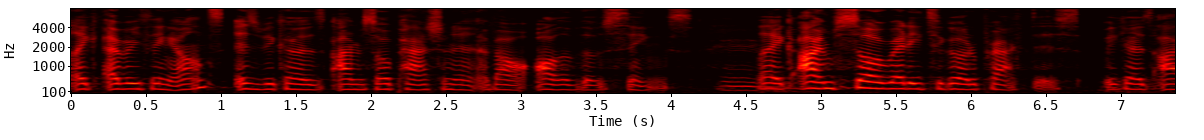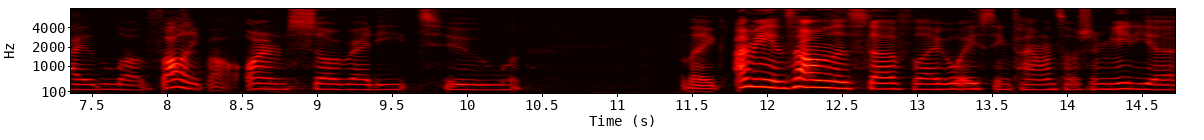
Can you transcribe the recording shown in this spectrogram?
like everything else is because I'm so passionate about all of those things. Mm. Like I'm so ready to go to practice because I love volleyball or I'm so ready to like I mean some of the stuff like wasting time on social media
